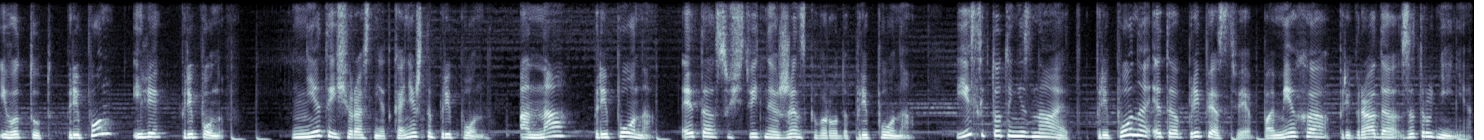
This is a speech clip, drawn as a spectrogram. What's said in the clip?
и вот тут препон или препонов. Нет и еще раз нет, конечно, препон. Она препона. Это существительное женского рода препона. Если кто-то не знает, препона – это препятствие, помеха, преграда, затруднение.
